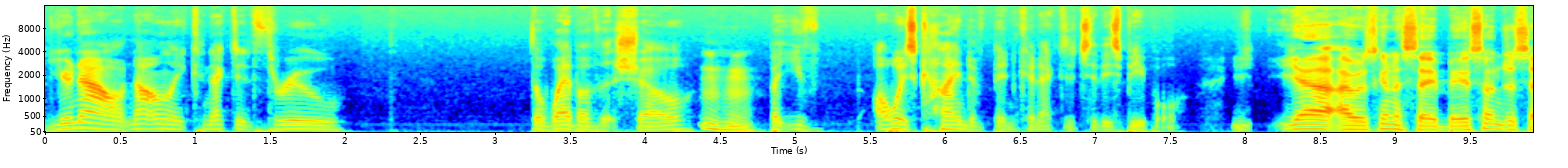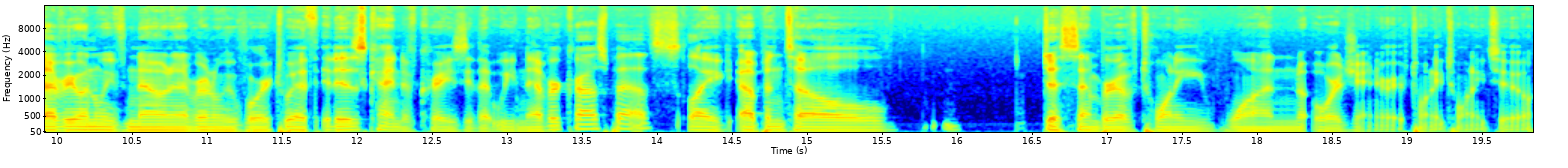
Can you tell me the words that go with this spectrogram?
you're now not only connected through the web of the show, Mhm. but you've always kind of been connected to these people. Yeah, I was gonna say, based on just everyone we've known and everyone we've worked with, it is kind of crazy that we never cross paths. Like up until December of twenty one or January of twenty twenty two.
